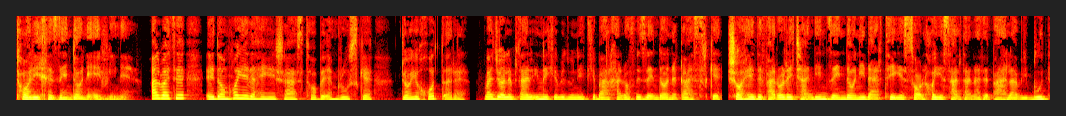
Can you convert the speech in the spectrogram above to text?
تاریخ زندان اوینه. البته اعدام های دهه 60 تا به امروز که جای خود داره. و جالبتر اینه که بدونید که برخلاف زندان قصر که شاهد فرار چندین زندانی در طی سالهای سلطنت پهلوی بود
